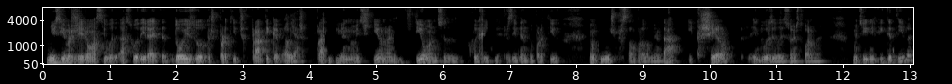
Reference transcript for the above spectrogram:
por isso emergiram à sua, à sua direita dois outros partidos que praticamente, aliás, praticamente não existiam, não, é? existiam antes de Rui Rio ser presidente do partido, não tinham expressão parlamentar e cresceram em duas eleições de forma muito significativa.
